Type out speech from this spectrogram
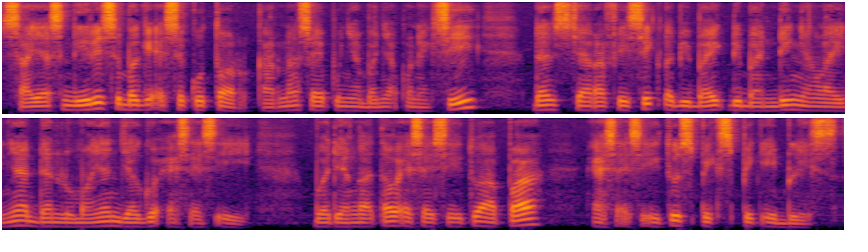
Saya sendiri sebagai eksekutor karena saya punya banyak koneksi dan secara fisik lebih baik dibanding yang lainnya dan lumayan jago SSI. Buat yang nggak tahu SSI itu apa, SSI itu speak speak iblis.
